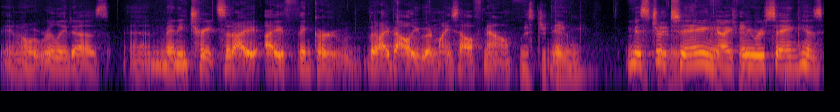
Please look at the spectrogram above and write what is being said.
you know it really does and many traits that i, I think are that i value in myself now Mr. Yeah. Ting? mr Ting, ting like we were saying his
